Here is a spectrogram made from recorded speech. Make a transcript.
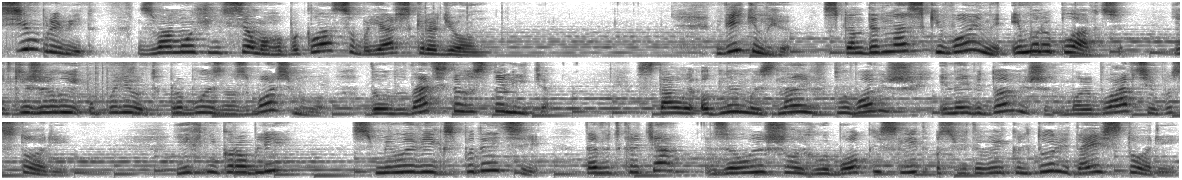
Всім привіт! З вами учень 7 Б класу Боярський Радіон. Вікінги скандинавські воїни і мореплавці, які жили у період приблизно з 8 до 11 століття, стали одними з найвпливовіших і найвідоміших мореплавців в історії. Їхні кораблі, сміливі експедиції та відкриття залишили глибокий слід у світовій культурі та історії.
